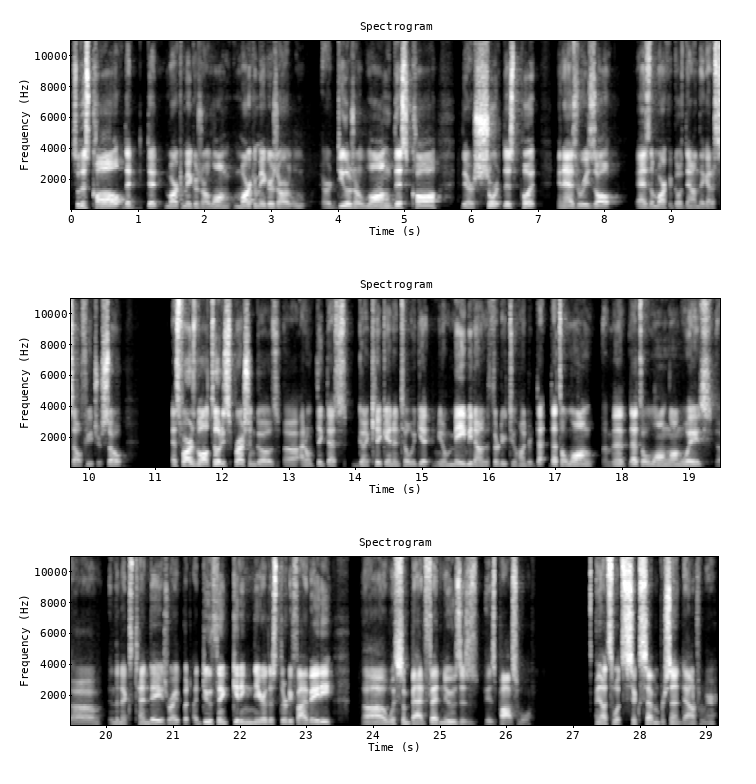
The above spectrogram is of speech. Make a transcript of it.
So this call that that market makers are long, market makers are or dealers are long this call, they're short this put, and as a result, as the market goes down, they got to sell futures. So as far as volatility suppression goes, uh, I don't think that's going to kick in until we get, you know, maybe down to 3,200. That that's a long, I mean, that, that's a long, long ways uh, in the next 10 days, right? But I do think getting near this 3580 uh, with some bad Fed news is is possible. I mean, that's what six, seven percent down from here.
